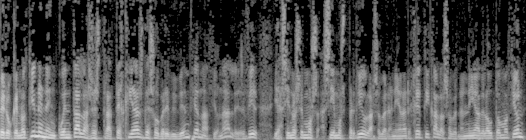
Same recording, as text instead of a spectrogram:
pero que no tienen en cuenta las estrategias de sobrevivencia nacional. Es decir, y así nos hemos, así hemos perdido la soberanía energética, la soberanía de la automoción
